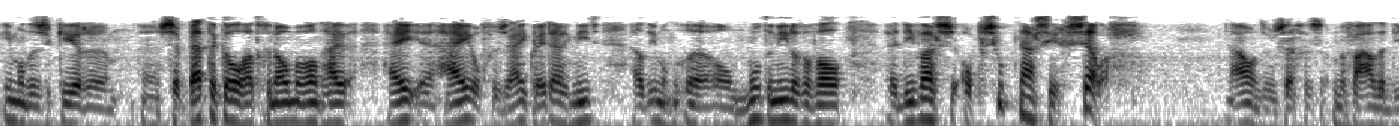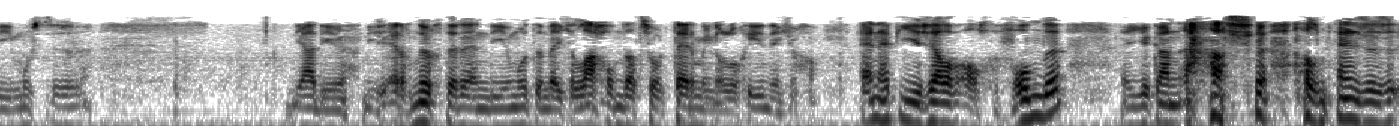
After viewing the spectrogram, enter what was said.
iemand eens een keer een sabbatical had genomen, want hij, hij, hij of zij, ik weet eigenlijk niet, hij had iemand ontmoet in ieder geval eh, die was op zoek naar zichzelf. Nou, en toen zeggen ze, mijn vader die moest, eh, ja, die, die is erg nuchter en die moet een beetje lachen om dat soort terminologie. En, denk je, en heb je jezelf al gevonden? Je kan, als, als mensen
